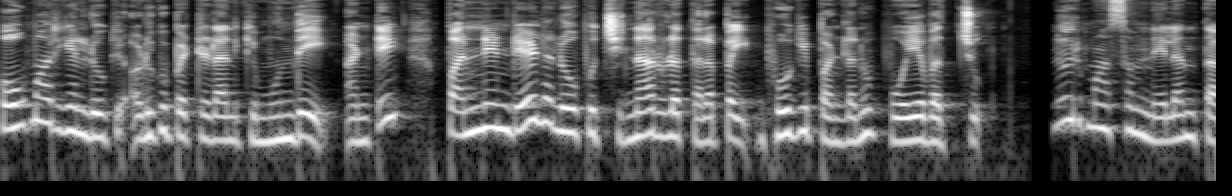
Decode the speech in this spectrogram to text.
కౌమార్యంలోకి అడుగు పెట్టడానికి ముందే అంటే పన్నెండేళ్ళలోపు చిన్నారుల తలపై భోగి పండ్లను పోయవచ్చు. ధనుర్మాసం నెలంతా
